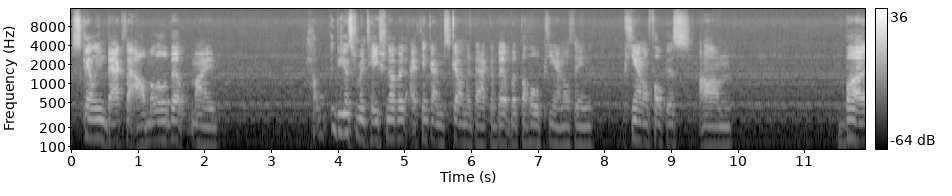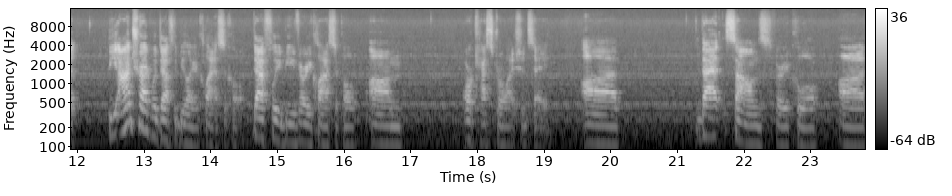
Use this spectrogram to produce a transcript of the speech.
scaling back the album a little bit. My the instrumentation of it, I think I'm scaling it back a bit with the whole piano thing, piano focus. Um, but the entr'acte would definitely be like a classical. Definitely be very classical. Um, orchestral, I should say. Uh, that sounds very cool uh,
